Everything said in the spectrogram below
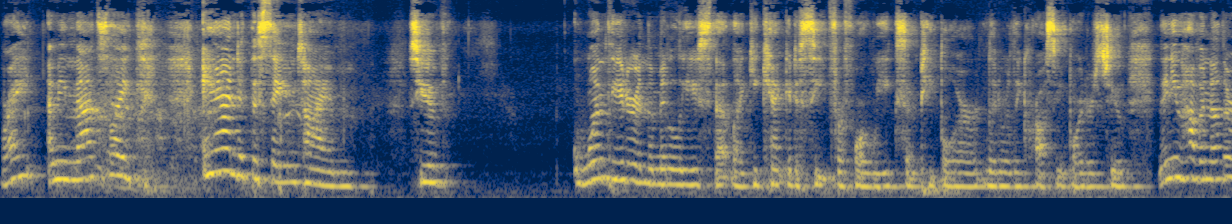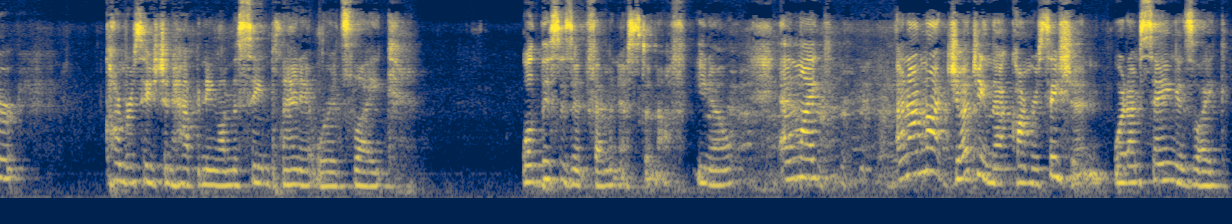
right? I mean, that's like, and at the same time, so you have one theater in the Middle East that like you can't get a seat for four weeks and people are literally crossing borders to. Then you have another conversation happening on the same planet where it's like, well, this isn't feminist enough, you know? And like, and I'm not judging that conversation. What I'm saying is like,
